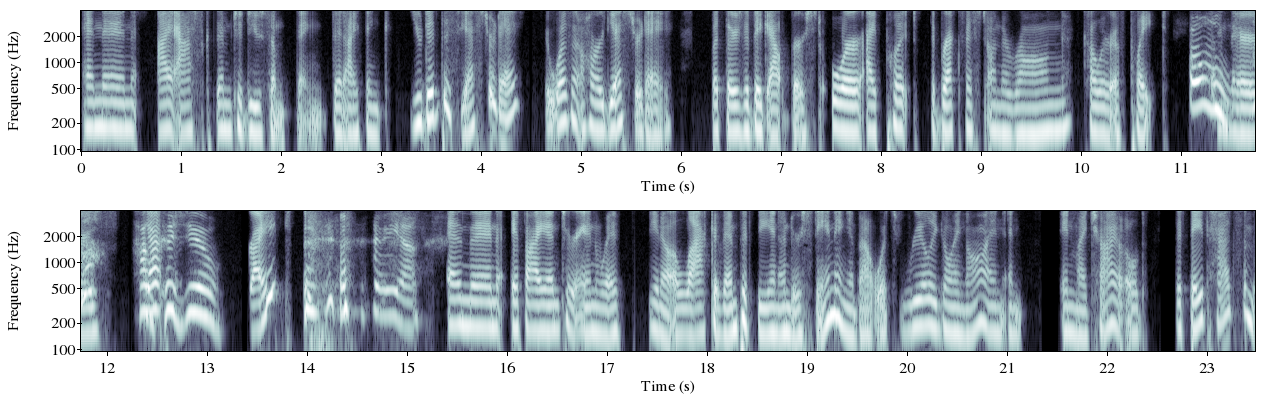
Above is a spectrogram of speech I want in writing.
And then I ask them to do something that I think you did this yesterday. It wasn't hard yesterday, but there's a big outburst. Or I put the breakfast on the wrong color of plate. Oh, and there's how yeah. could you? Right? yeah. And then if I enter in with, you know, a lack of empathy and understanding about what's really going on and in my child, that they've had some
